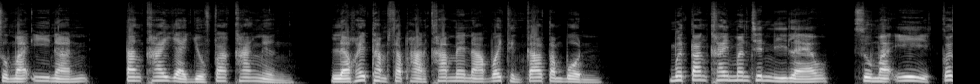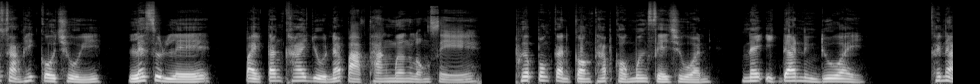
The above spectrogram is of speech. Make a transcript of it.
สุมาอี้นั้นตั้งค่ายใหญ่อยู่ฝากข้างหนึ่ง แล้วให้ทำสะพานข้ามแม่น้ำไว้ถึงเก้าตำบล เมื่อตั้งค่ายมั่นเช่นนี้แล้วสุมาอี้ก็สั่งให้โกฉุย และสุนเลไปตั้งค่ายอยู่หน้าปากทางเมืองหลงเส เพื่อป้องกันกองทัพของเมืองเสฉวนในอีกด้านหนึ่งด้วย ขณะ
